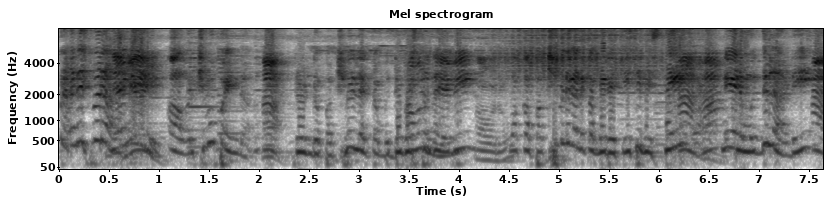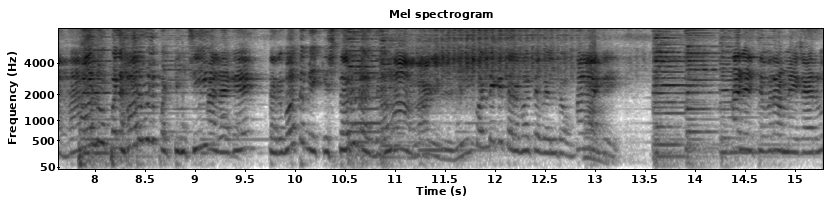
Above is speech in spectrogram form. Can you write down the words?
ప్రాణేశ్వర? ఆ వృక్షము పైన. రెండు పక్షి పిల్లలు ఎంత బుద్ధి వస్తున్నాయి? ఒక పక్షి పిల్ల కనుక మీరు ఆహా. నేను ముద్దులాడి. పాలు పలహారములు పట్టించి అలాగే తర్వాత మీకు ఇస్తారు పండుగ తర్వాత వెళ్దాం అలాగే అదే శివరామయ్య గారు.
